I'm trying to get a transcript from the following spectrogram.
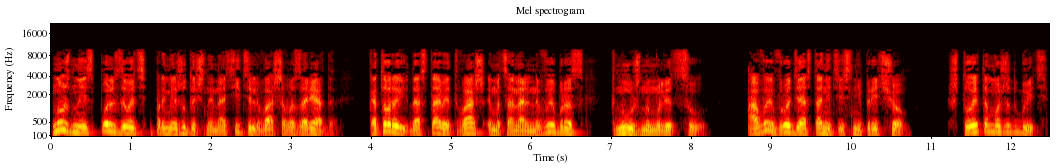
Нужно использовать промежуточный носитель вашего заряда, который доставит ваш эмоциональный выброс к нужному лицу. А вы вроде останетесь ни при чем. Что это может быть?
